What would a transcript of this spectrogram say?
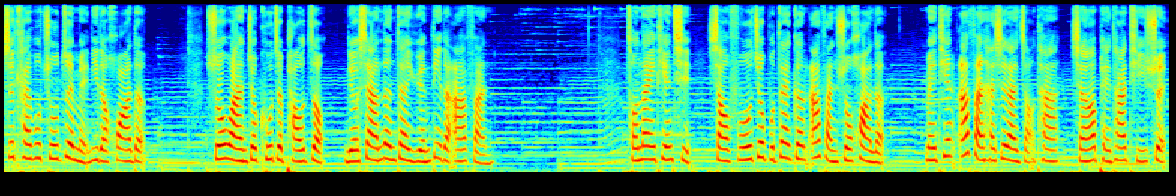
是开不出最美丽的花的。”说完就哭着跑走，留下愣在原地的阿凡。从那一天起，小福就不再跟阿凡说话了。每天，阿凡还是来找他，想要陪他提水，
